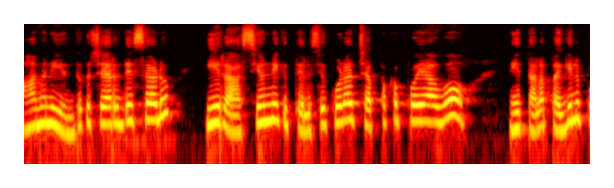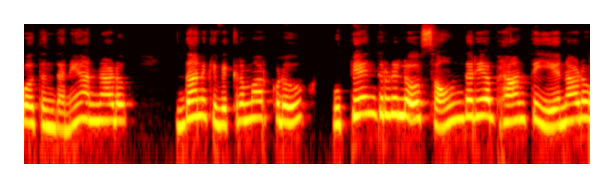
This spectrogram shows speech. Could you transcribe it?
ఆమెను ఎందుకు చేరదీశాడు? ఈ రహస్యం నీకు తెలిసి కూడా చెప్పకపోయావో? నీ తల పగిలిపోతుందని అన్నాడు. దానికి విక్రమార్కుడు ఉపేంద్రుడిలో సౌందర్య భ్రాంతి ఏనాడో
